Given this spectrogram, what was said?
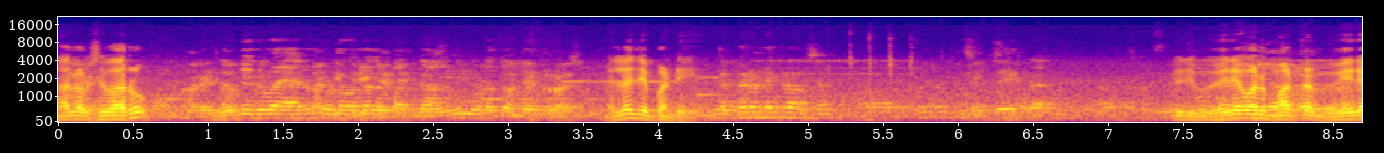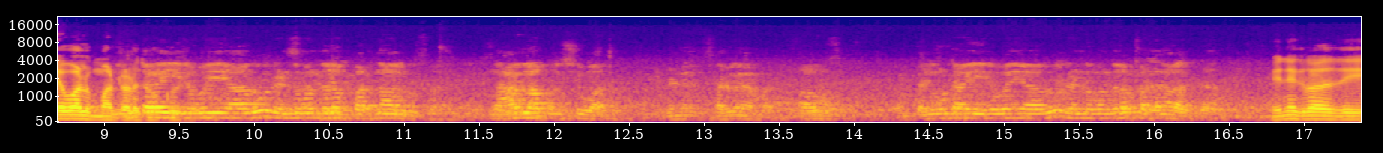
నాలుగు శివారు. మూడు మెల్ల చెప్పండి. మీరు వేరే వాళ్ళు మాట్లాడ వేరే వాళ్ళు మాట్లాడచ్చు ఎన్ని ఎకరాలు అది?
